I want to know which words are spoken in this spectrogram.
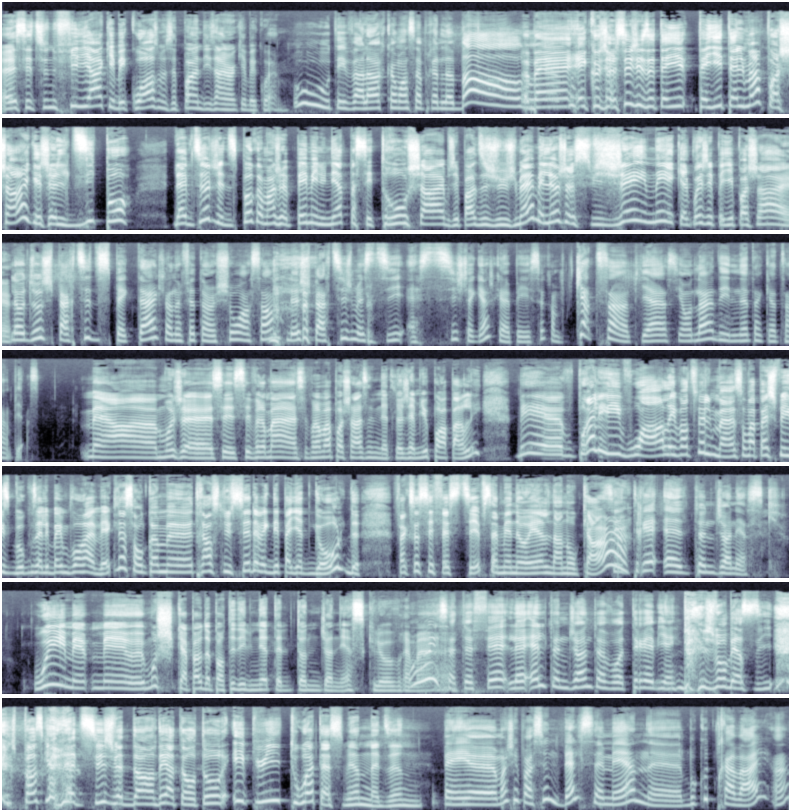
Euh, c'est une filière québécoise, mais c'est pas un designer québécois. Ouh, tes valeurs commencent à prendre le bord. Euh, Ben, écoute, je le sais, je les ai payées, payées tellement pas cher que je le dis pas. D'habitude, je dis pas comment je paye mes lunettes parce que c'est trop cher, j'ai peur du jugement, mais là, je suis gênée à quel point j'ai payé pas cher. L'autre jour, je suis partie du spectacle. On a fait un show ensemble. Là, je suis partie. Je me suis dit, si je te gage qu'elle a payé ça comme 400 pièces. Ils ont de l'air des lunettes à 400 pièces. Mais euh, moi, je, c'est, c'est vraiment, c'est vraiment pas cher ces lunettes-là. J'aime mieux pas en parler. Mais euh, vous pourrez aller les voir là, éventuellement sur ma page Facebook. Vous allez bien me voir avec. Là, Ils sont comme euh, translucides avec des paillettes gold. Fait que ça, c'est festif. Ça met Noël dans nos cœurs. C'est très Elton Johnesque. Oui, mais, mais euh, moi, je suis capable de porter des lunettes Elton Johnesque, là, vraiment. Oui, ça te fait. Le Elton John te va très bien. je vous remercie. Je pense que là-dessus, je vais te demander à ton tour. Et puis, toi, ta semaine, Nadine? Ben, euh, moi, j'ai passé une belle semaine. euh, beaucoup de travail, hein?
